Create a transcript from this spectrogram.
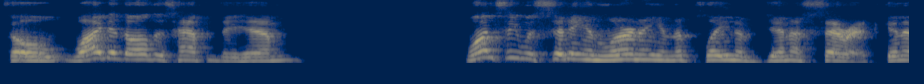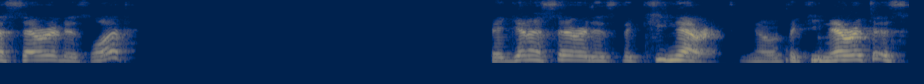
so why did all this happen to him? Once he was sitting and learning in the plain of Gennesaret. Gennesaret is what? The Gennesaret is the Kinneret. You know what the Kinneret is?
